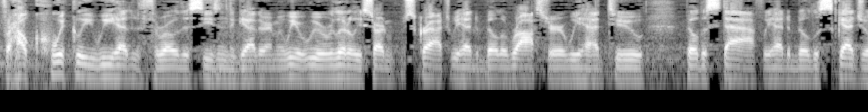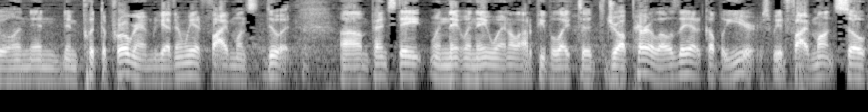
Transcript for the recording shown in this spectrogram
for how quickly we had to throw this season together. I mean, we we were literally starting from scratch. We had to build a roster. We had to build a staff, we had to build a schedule, and, and, and put the program together. And we had five months to do it. Um, Penn State, when they when they went, a lot of people like to, to draw parallels. They had a couple years. We had five months. So,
